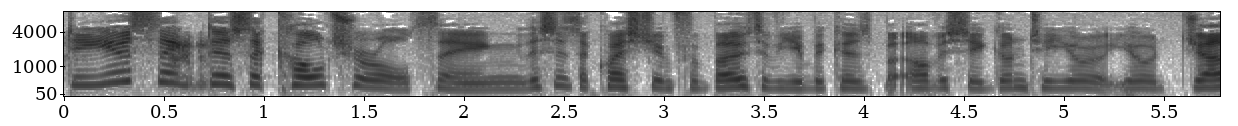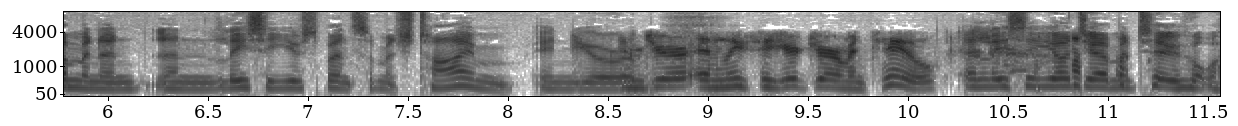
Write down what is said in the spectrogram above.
Do you think there's a cultural thing? This is a question for both of you because, but obviously, Guenter, you're you're German, and, and Lisa, you've spent so much time in Europe. And, and Lisa, you're German too. And Lisa, you're German too.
